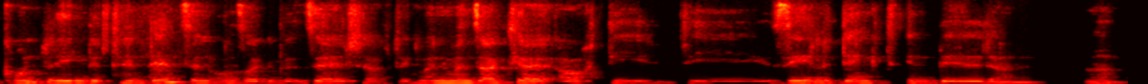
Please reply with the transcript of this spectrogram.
grundlegende Tendenz in unserer Gesellschaft. Ich meine, man sagt ja auch, die, die Seele denkt in Bildern. Ne?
